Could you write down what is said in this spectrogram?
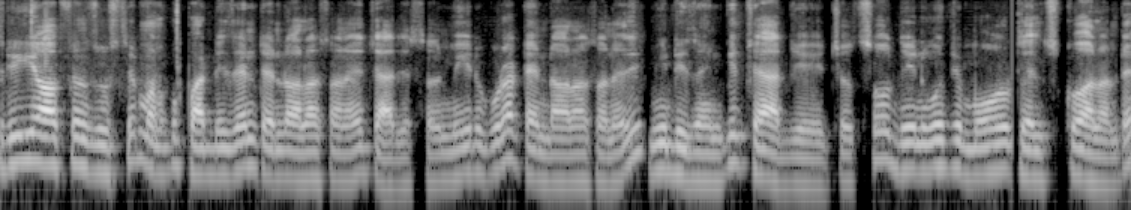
త్రీ ఆప్షన్ చూస్తే మనకు పర్ డిజైన్ టెన్ డాలర్స్ అనేది చార్జ్ చేస్తుంది. మీరు కూడా టెన్ డాలర్స్ అనేది మీ డిజైన్కి చార్జ్ చేయొచ్చు. సో దీని గురించి మోర్ తెలుసుకోవాలంటే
